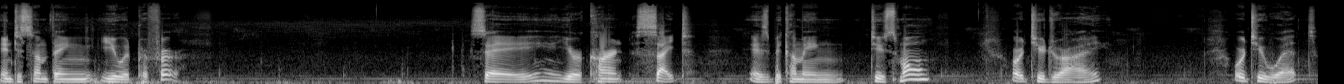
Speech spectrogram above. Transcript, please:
into something you would prefer. Say your current site is becoming too small or too dry, or too wet,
